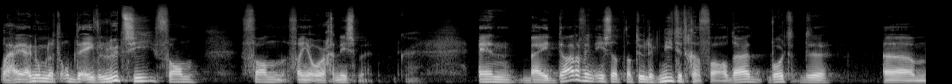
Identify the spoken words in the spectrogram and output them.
hij, hij noemde dat op de evolutie van, van, van je organisme. Oké. En bij Darwin is dat natuurlijk niet het geval. Daar wordt de, ehm,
